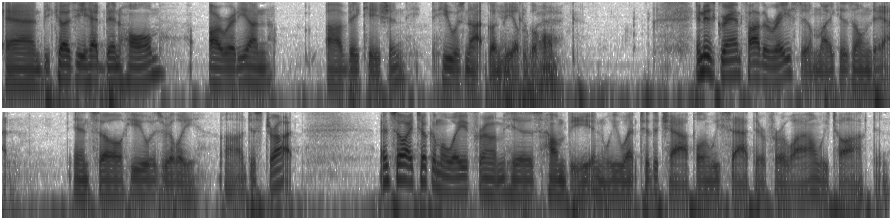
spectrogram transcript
And because he had been home already on uh, vacation, he was not going to be able to go home. And his grandfather raised him like his own dad. And so he was really uh, distraught. And so I took him away from his Humvee and we went to the chapel and we sat there for a while and we talked. And,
